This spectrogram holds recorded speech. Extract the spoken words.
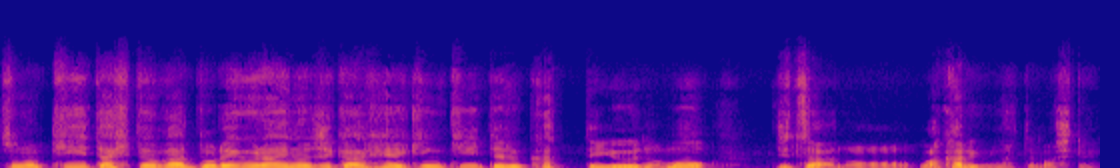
その聞いた人がどれぐらいの時間平均聞いてるかっていうのも、実はあの、わかるようになってまして。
